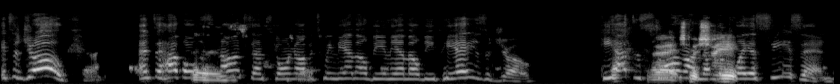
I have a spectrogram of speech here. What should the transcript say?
It's a joke. And to have all this is. nonsense going on between the MLB and the MLBPA is a joke. He had to strong right, should- on them to play a season.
